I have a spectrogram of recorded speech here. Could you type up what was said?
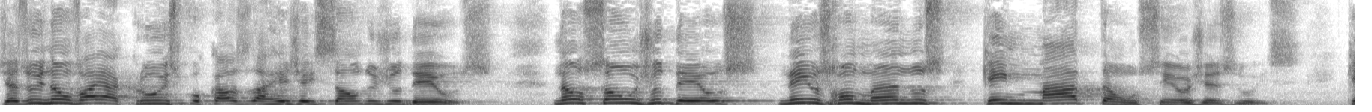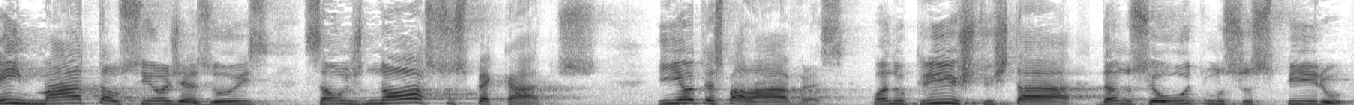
Jesus não vai à cruz por causa da rejeição dos judeus. Não são os judeus, nem os romanos quem matam o Senhor Jesus. Quem mata o Senhor Jesus são os nossos pecados. E em outras palavras, quando Cristo está dando seu último suspiro,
